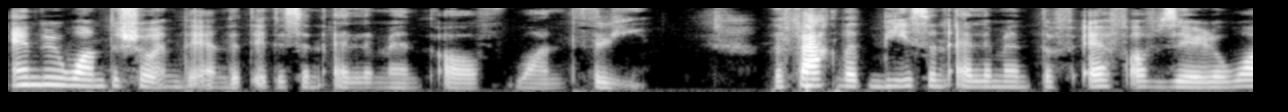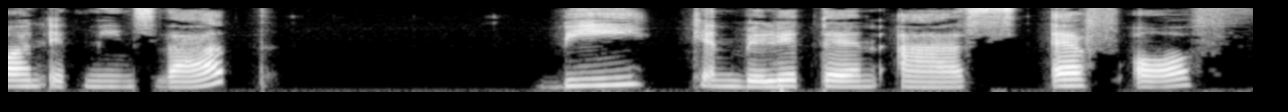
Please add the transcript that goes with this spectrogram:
And we want to show in the end that it is an element of 1, 3. The fact that b is an element of f of 0, 1, it means that b can be written as f of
